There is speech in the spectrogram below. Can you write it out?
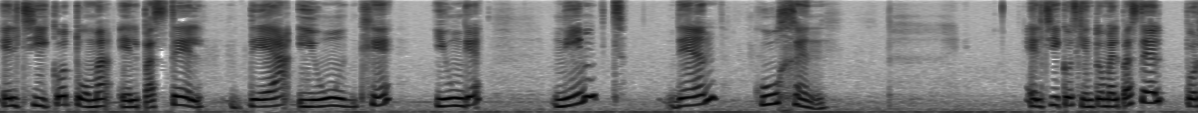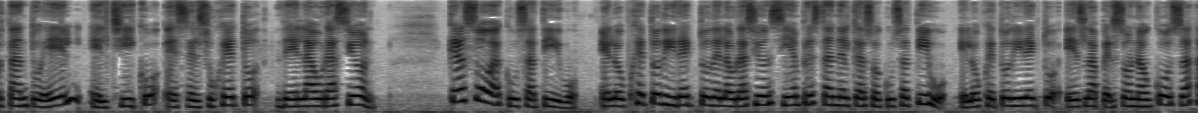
El chico toma el pastel. Der Junge, Junge nimmt den Kuchen. El chico es quien toma el pastel, por tanto él, el chico, es el sujeto de la oración. Caso acusativo. El objeto directo de la oración siempre está en el caso acusativo. El objeto directo es la persona o cosa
